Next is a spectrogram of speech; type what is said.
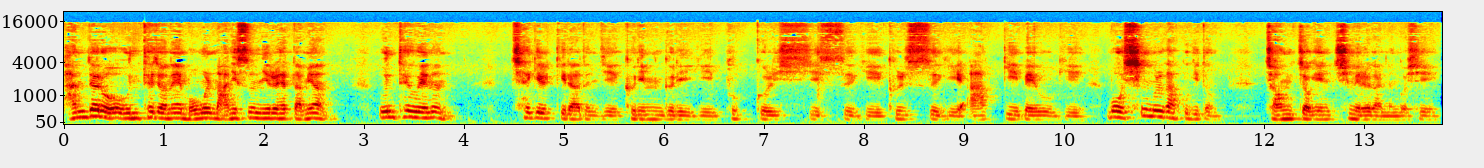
반대로 은퇴 전에 몸을 많이 쓰는 일을 했다면 은퇴 후에는 책 읽기라든지 그림 그리기, 붓글씨 쓰기, 글쓰기, 악기 배우기, 뭐 식물 가꾸기 등 정적인 취미를 갖는 것이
